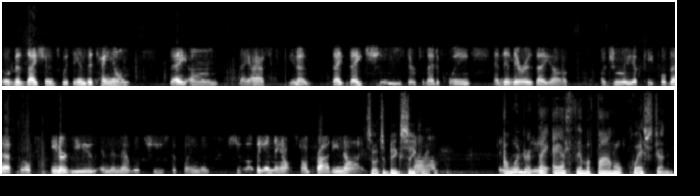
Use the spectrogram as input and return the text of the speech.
organizations within the town. They um, they ask, you know, they they choose their tomato queen, and then there is a uh, a jury of people that will interview, and then they will choose the queen. And she will be announced on Friday night. So it's a big secret. Um, I wonder if they ask them a final question,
